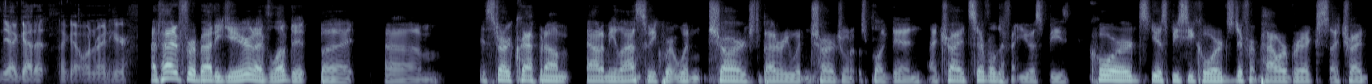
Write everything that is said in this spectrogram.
Yeah, I got it. I got one right here. I've had it for about a year and I've loved it, but um, it started crapping on out of me last week where it wouldn't charge. The battery wouldn't charge when it was plugged in. I tried several different USB cords, USB C cords, different power bricks. I tried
